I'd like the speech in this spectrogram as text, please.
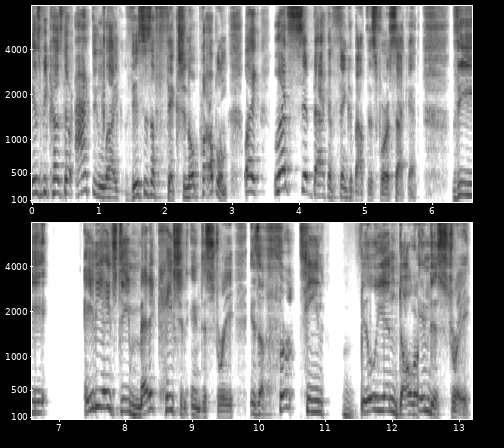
is because they're acting like this is a fictional problem. Like, let's sit back and think about this for a second. The ADHD medication industry is a 13 billion dollar industry,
